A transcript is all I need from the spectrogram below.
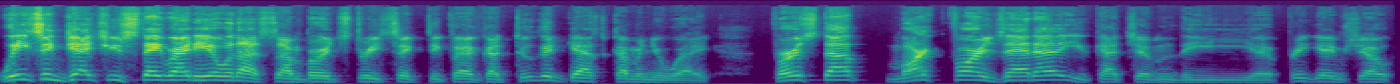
We suggest you stay right here with us on Birds 365. Got two good guests coming your way. First up, Mark Farzetta. You catch him the uh, pregame show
